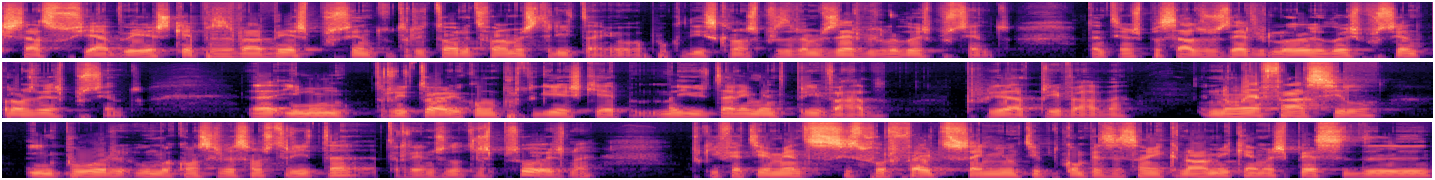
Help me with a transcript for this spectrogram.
que está associado a este, que é preservar 10% do território de forma estrita. Eu há pouco disse que nós preservamos 0,2%. Portanto, temos passado os 0,2% para os 10%. Uh, e num território como o português, que é maioritariamente privado, propriedade privada, não é fácil impor uma conservação estrita a terrenos de outras pessoas, não é? Porque efetivamente, se isso for feito sem nenhum tipo de compensação económica, é uma espécie de,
